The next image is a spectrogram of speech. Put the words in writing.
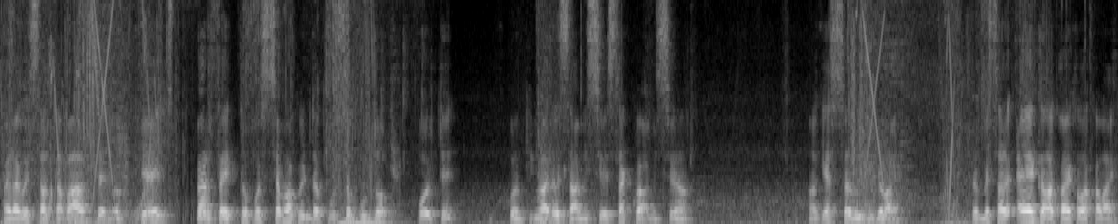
Vai da quest'altra parte, ok. Perfetto, possiamo quindi a questo punto continuare. Dove sta la missione? Sta qua missione, no? No, che è salutito, vai. Dovrebbe stare... Eccola qua, eccola qua, vai.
